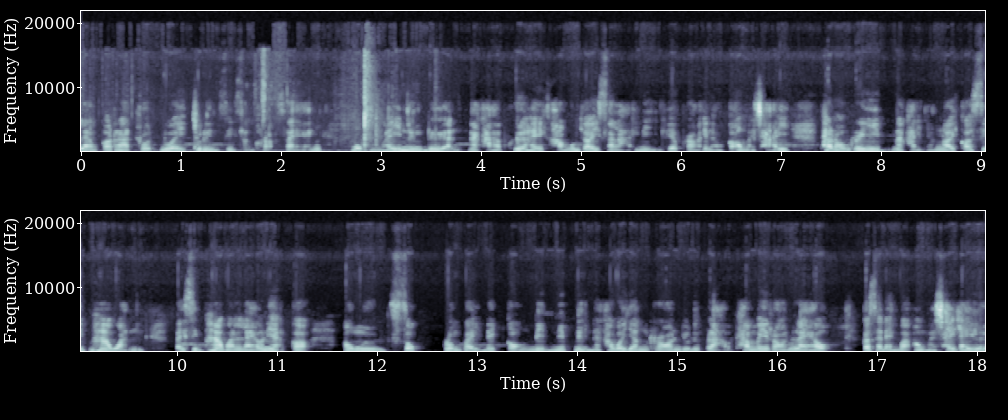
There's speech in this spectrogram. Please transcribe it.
แล้วก็ราดรสด้วยจุลินทรีย์สังเคราะห์แสงบ่มไว้หนึ่งเดือนนะคะ เพื่อให้เขาย่อยสลายดีเรียบร้อยแล้วก็เอามาใช้ ถ้าเรารีบนะคะ อย่างน้อยก็ 15 วันแต่15 วันแล้วเนี่ยก็เอามือซุกลงไปในกองดินนิดนึงนะคะ ว่ายังร้อนอยู่หรือเปล่า ถ้าไม่ร้อนแล้ว ก็แสดงว่าเอามาใช้ได้เล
